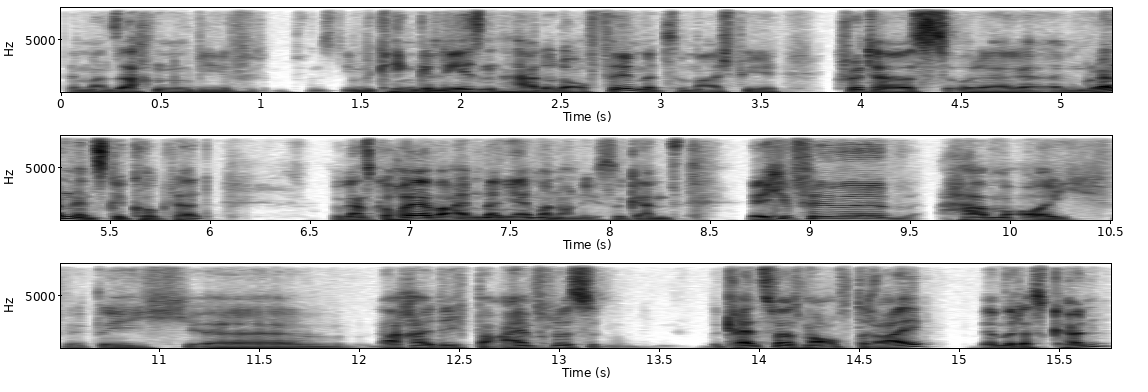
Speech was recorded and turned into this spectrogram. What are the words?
wenn man Sachen wie von Stephen King gelesen hat oder auch Filme, zum Beispiel Critters oder ähm, Gremlins geguckt hat. So ganz geheuer war einem dann ja immer noch nicht so ganz. Welche Filme haben euch wirklich äh, nachhaltig beeinflusst? Begrenzen wir es mal auf drei, wenn wir das können.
